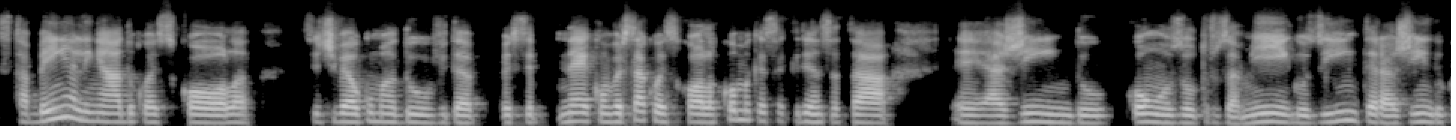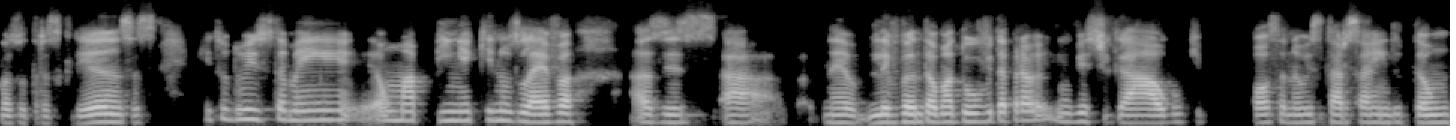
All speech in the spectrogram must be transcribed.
estar bem alinhado com a escola. Se tiver alguma dúvida, né, conversar com a escola como é que essa criança está é, eh, agindo com os outros amigos e interagindo com as outras crianças, que tudo isso também é um mapinha que nos leva, às vezes, a né, levanta uma dúvida para investigar algo que possa não estar saindo tão,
